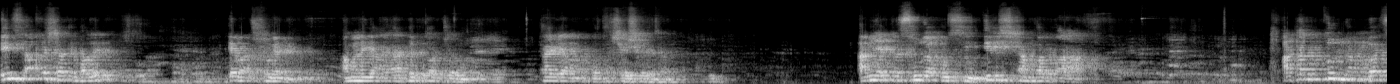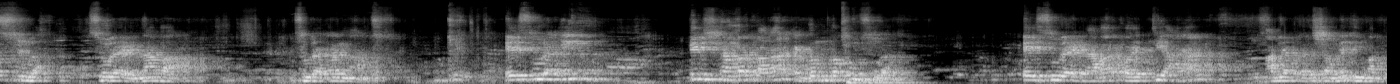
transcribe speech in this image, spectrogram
ইনসাফের সাথে বলে এবার শুনেন, আমার এই আয়াতের তর্জমা তাইলে আমার কথা শেষ হয়ে যাবে। আমি একটা সূরা করছি তিরিশ নাম্বার পারা আটাত্তর নাম্বার সূরা, সূরায় নাবা। সুরাটার নাম। এই সূরাটি তিরিশ নাম্বার পারার একদম প্রথম সুরা। এই সূরায় নাবার কয়েকটি আয়াত আমি আপনাদের সামনে এই মাত্র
